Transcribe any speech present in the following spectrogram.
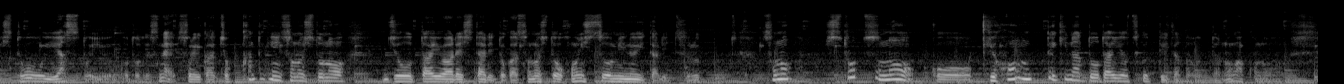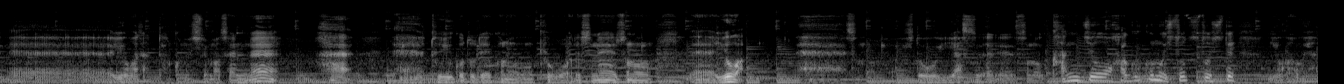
人を癒すということですね。それから直感的にその人の状態をあれしたりとかその人本質を見抜いたりする。その一つのこう基本的な土台を作っていただいたのがこの、えー、ヨガだったのかもしれませんね。はい。えー、ということでこの今日はですねその、えー、ヨガ、えー、その人を癒す、え、その感情を育む一つとしてヨガをやっ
